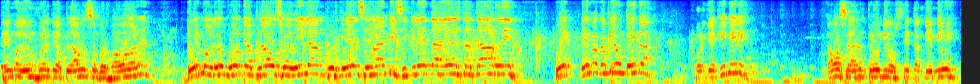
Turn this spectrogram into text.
démosle un fuerte aplauso, por favor. Démosle un fuerte aplauso a Dylan porque él se va en bicicleta esta tarde. Ven- venga, campeón, venga. Porque aquí, mire, vamos a dar un premio a usted también, mire.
